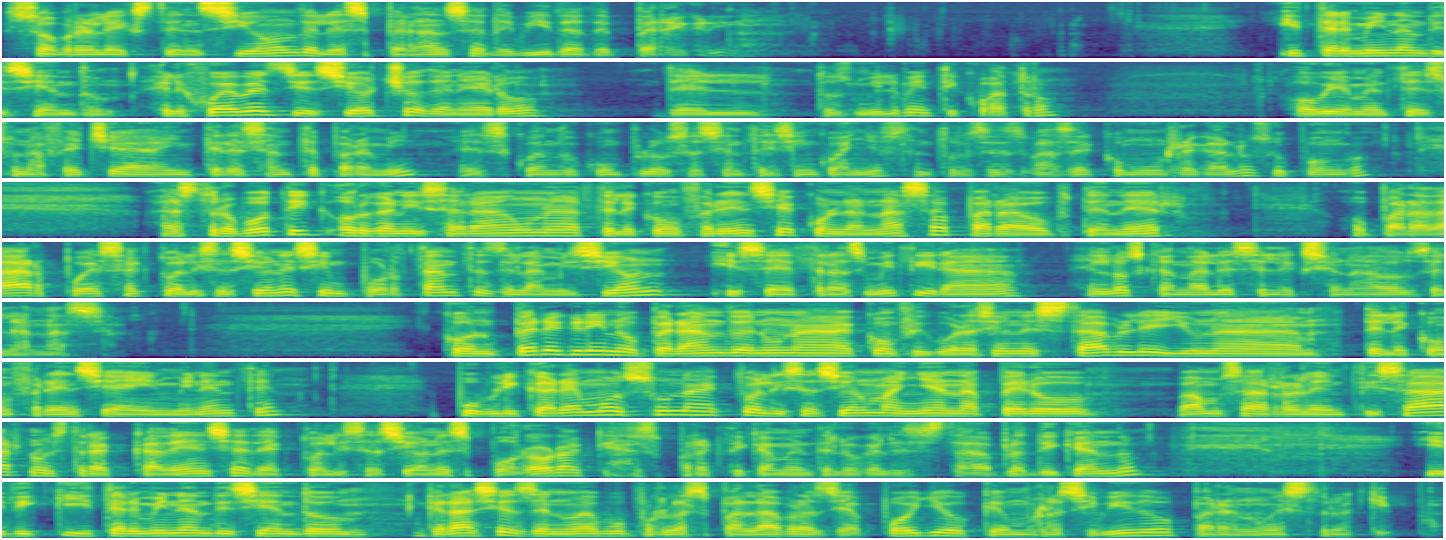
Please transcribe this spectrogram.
sobre la extensión de la esperanza de vida de Peregrine. Y terminan diciendo, el jueves 18 de enero del 2024, obviamente es una fecha interesante para mí, es cuando cumplo 65 años, entonces va a ser como un regalo, supongo. Astrobotic organizará una teleconferencia con la NASA para obtener o para dar pues actualizaciones importantes de la misión y se transmitirá en los canales seleccionados de la NASA. Con Peregrine operando en una configuración estable y una teleconferencia inminente, publicaremos una actualización mañana, pero vamos a ralentizar nuestra cadencia de actualizaciones por hora, que es prácticamente lo que les estaba platicando. Y, terminan diciendo, gracias de nuevo por las palabras de apoyo que hemos recibido para nuestro equipo.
